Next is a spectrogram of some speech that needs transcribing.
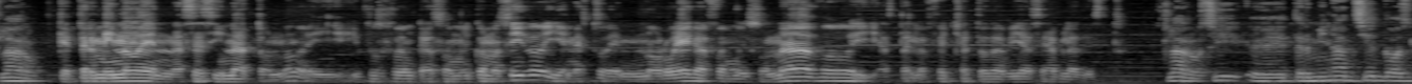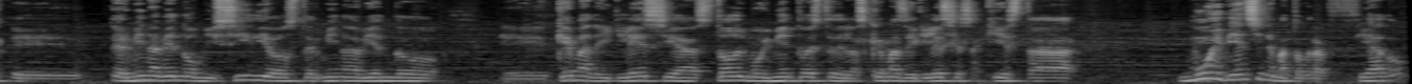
claro. que terminó en asesinato, ¿no? Y, pues fue un caso muy conocido y en esto de Noruega fue muy sonado y hasta la fecha todavía se habla de esto. Claro, sí, eh, terminan siendo, eh, termina habiendo homicidios, termina habiendo eh, quema de iglesias, todo el movimiento este de las quemas de iglesias aquí está muy bien cinematografiado,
